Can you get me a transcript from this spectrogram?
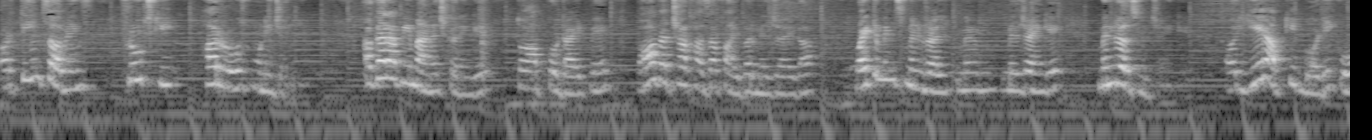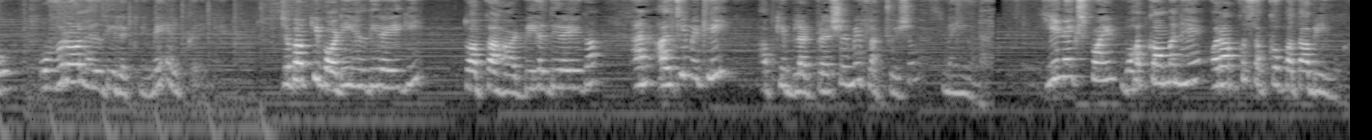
और तीन सर्विंग्स फ्रूट्स की हर रोज होनी चाहिए। अगर आप ये मैनेज करेंगे तो आपको डाइट में बहुत अच्छा खासा फाइबर मिल जाएगा वाइटामिन मिनरल मिल जाएँगे मिनरल्स मिल जाएँगे। और ये आपकी बॉडी को ओवरऑल हेल्थी रखने में हेल्प करेंगे। जब आपकी बॉडी हेल्दी रहेगी तो आपका हार्ट भी हेल्दी रहेगा एंड अल्टीमेटली आपके ब्लड प्रेशर में फ्लक्चुएशन नहीं होगा ये नेक्स्ट पॉइंट बहुत कॉमन है और आपको सबको पता भी होगा।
